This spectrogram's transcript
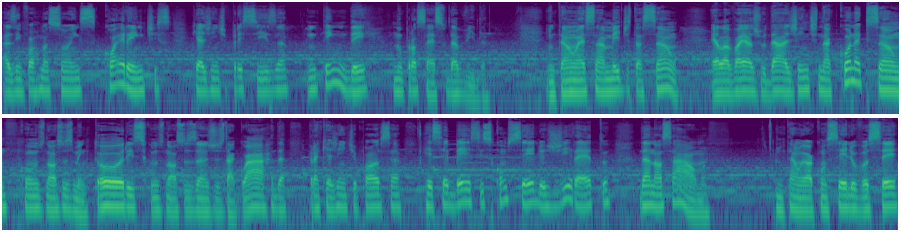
as informações coerentes que a gente precisa entender no processo da vida. Então essa meditação, ela vai ajudar a gente na conexão com os nossos mentores, com os nossos anjos da guarda, para que a gente possa receber esses conselhos direto da nossa alma. Então eu aconselho você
